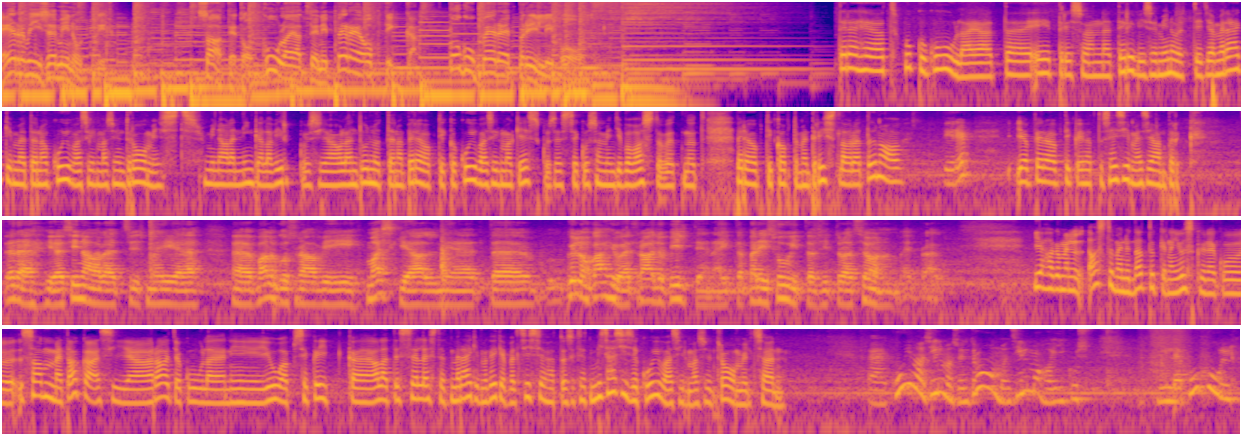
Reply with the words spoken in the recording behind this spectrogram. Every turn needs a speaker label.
Speaker 1: terviseminutid. saate toob kuulajateni pereoptika, kogu pere prillipood
Speaker 2: tere, head Kuku kuulajad, eetris on Terviseminutid ja me räägime täna kuivasilma sündroomist. mina olen Ingela Virkus ja olen tulnud täna Pereoptika Kuivasilma Keskusesse, kus on mind juba vastu võtnud pereoptika optometrist Laura Tõnov.
Speaker 3: tere!
Speaker 2: ja pereoptika juhatuse esimees Jaan Põrk.
Speaker 4: Tere ja sina oled siis meie äh, valgusraavi maski all, nii et äh, küll on kahju, et raadiopilti ei näita, päris huvitav situatsioon on meil praegu
Speaker 2: jah, aga me astume nüüd natukene justkui nagu samme tagasi ja raadiokuulajani jõuab see kõik äh, alates sellest, et me räägime kõigepealt sissejuhatuseks, et mis asi see kuivasilma sündroom üldse on?
Speaker 3: kuiva silma sündroom on silmahaigus, mille puhul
